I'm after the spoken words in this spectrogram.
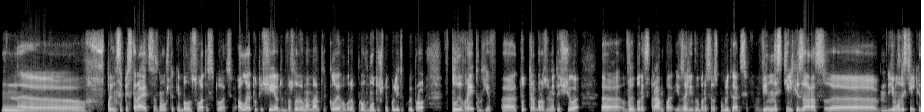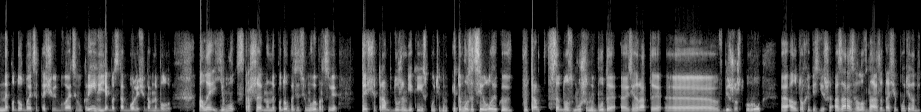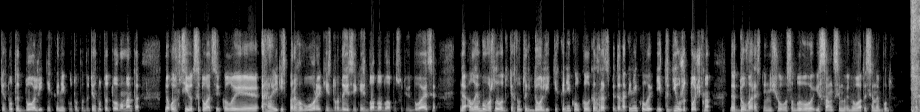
В принципі, старається знову ж таки балансувати ситуацію. Але тут іще є один важливий момент, коли я говорив про внутрішню політику і про вплив рейтингів. е, Тут треба розуміти, що е, виборець Трампа і взагалі виборець республіканців, він не стільки зараз е, йому не стільки не подобається те, що відбувається в Україні, як би це там боляче там не було, але йому страшенно не подобається цьому виборцеві те, що Трамп дуже м'який з Путіним, і тому за цією логікою Трамп все одно змушений буде е, зіграти е, в більш жорстку гру. е, Але трохи пізніше. А зараз головна задача Путіна дотягнути до літніх канікул, тобто дотягнути до того моменту, ну, от в цій от ситуації, коли якісь переговори, якісь дурниці, якісь бла бла бла по суті відбуваються. Але йому важливо дотягнути до літніх канікул, коли конгрес піде на канікули, і тоді вже точно до вересня нічого особливого із санкціями відбуватися не буде.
